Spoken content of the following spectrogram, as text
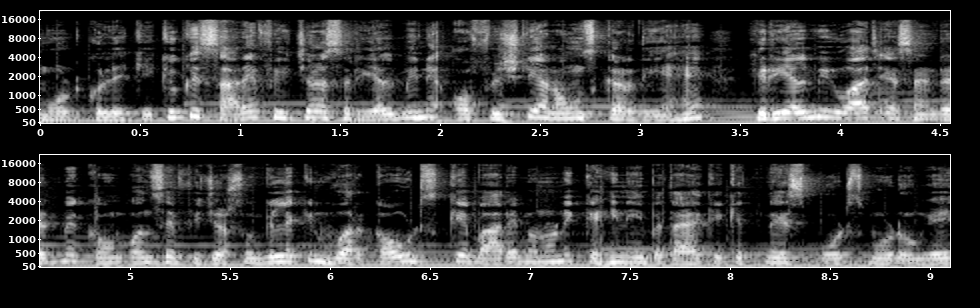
मोड को लेके, क्योंकि सारे फीचर्स रियलमी ने ऑफिशियली अनाउंस कर दिए हैं कि रियलमी वॉच एस में कौन कौन से फीचर्स होंगे। लेकिन वर्कआउट्स के बारे में उन्होंने कहीं नहीं बताया कि कितने स्पोर्ट्स मोड होंगे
